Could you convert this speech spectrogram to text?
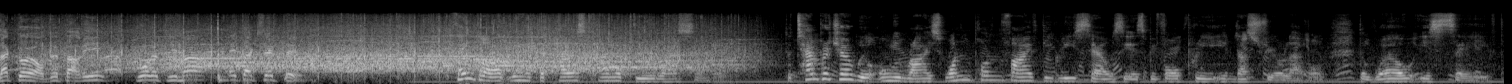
L'accord de Paris pour le climat est accepté. Thank God we had the Paris Climate Deal last Sunday. The temperature will only rise 1.5 degrees Celsius before pre-industrial level. The world is saved.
